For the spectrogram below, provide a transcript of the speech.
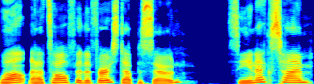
Well, that's all for the first episode. See you next time.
